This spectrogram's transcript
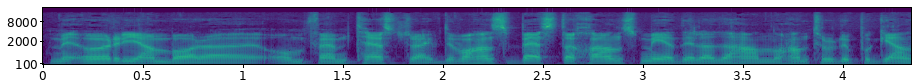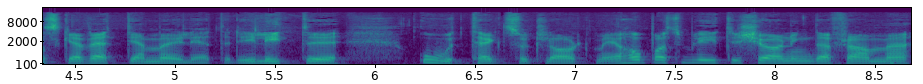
med Örjan bara om fem testdrive. Det var hans bästa chans meddelade han och han trodde på ganska vettiga möjligheter. Det är lite otäckt såklart men jag hoppas det blir lite körning där framme.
